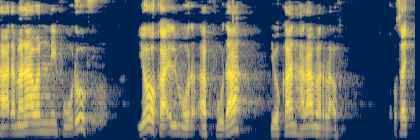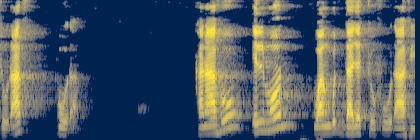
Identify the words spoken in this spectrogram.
haadha manaa wanni fuudhuuf yookaan ilmoodhaaf fuudha yookaan haraamarraa of qusachuudhaaf fuudha. Kanaafuu ilmoon waan guddaa jechuu fuudhaa fi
